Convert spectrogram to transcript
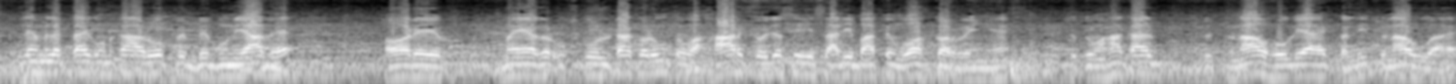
इसलिए हमें लगता है कि उनका आरोप बेबुनियाद है। और मैं अगर उसको उल्टा करूँ तो वह हार की वजह से ये सारी बातें वह कर रही हैं। क्योंकि वहाँ का जो चुनाव हो गया है कल ही चुनाव हुआ है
